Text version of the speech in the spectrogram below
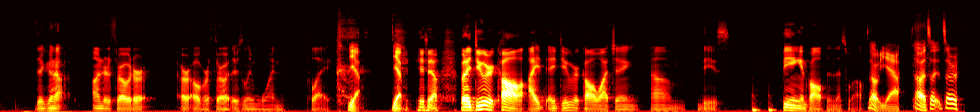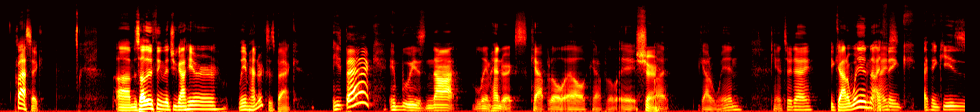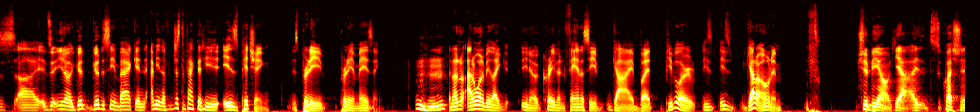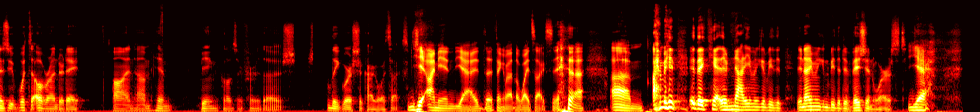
They're gonna underthrow it or or overthrow it. There's only one play. yeah, yeah. you know. But I do recall, I, I do recall watching um, these being involved in this well. Oh yeah. Oh, it's a it's a classic. Um, this other thing that you got here, Liam Hendriks is back. He's back. It was not Liam Hendriks, capital L, capital H. Sure. But got to win. Cancer Day. You got to win. Very I think. I think he's. Uh, it's you know good. Good to see him back. And I mean, the, just the fact that he is pitching is pretty pretty amazing. Mm-hmm. And I don't. I don't want to be like you know Craven fantasy guy, but people are. He's he's got to own him. Should be owned. Yeah. I, the question is what's the over under date on um, him being the closer for the sh- league worst Chicago White Sox? Yeah. I mean, yeah. The thing about the White Sox. um, I mean, they can't. They're not even gonna be the. They're not even gonna be the division worst. Yeah.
